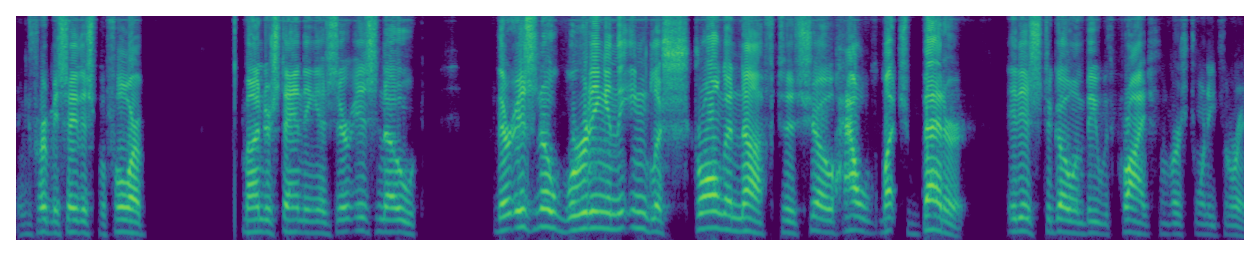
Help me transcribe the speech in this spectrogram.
And you've heard me say this before. My understanding is there is no there is no wording in the English strong enough to show how much better it is to go and be with Christ from verse 23.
